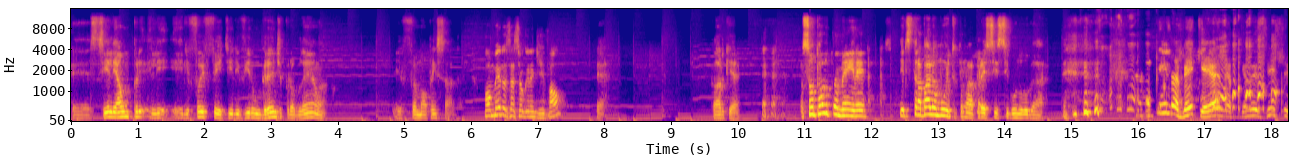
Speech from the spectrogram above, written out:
é, se ele, é um, ele, ele foi feito e ele vira um grande problema, ele foi mal pensado. Palmeiras é seu grande rival? É. Claro que é. O São Paulo também, né? Eles trabalham muito para esse segundo lugar. Ainda bem que é, né? Porque não existe,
